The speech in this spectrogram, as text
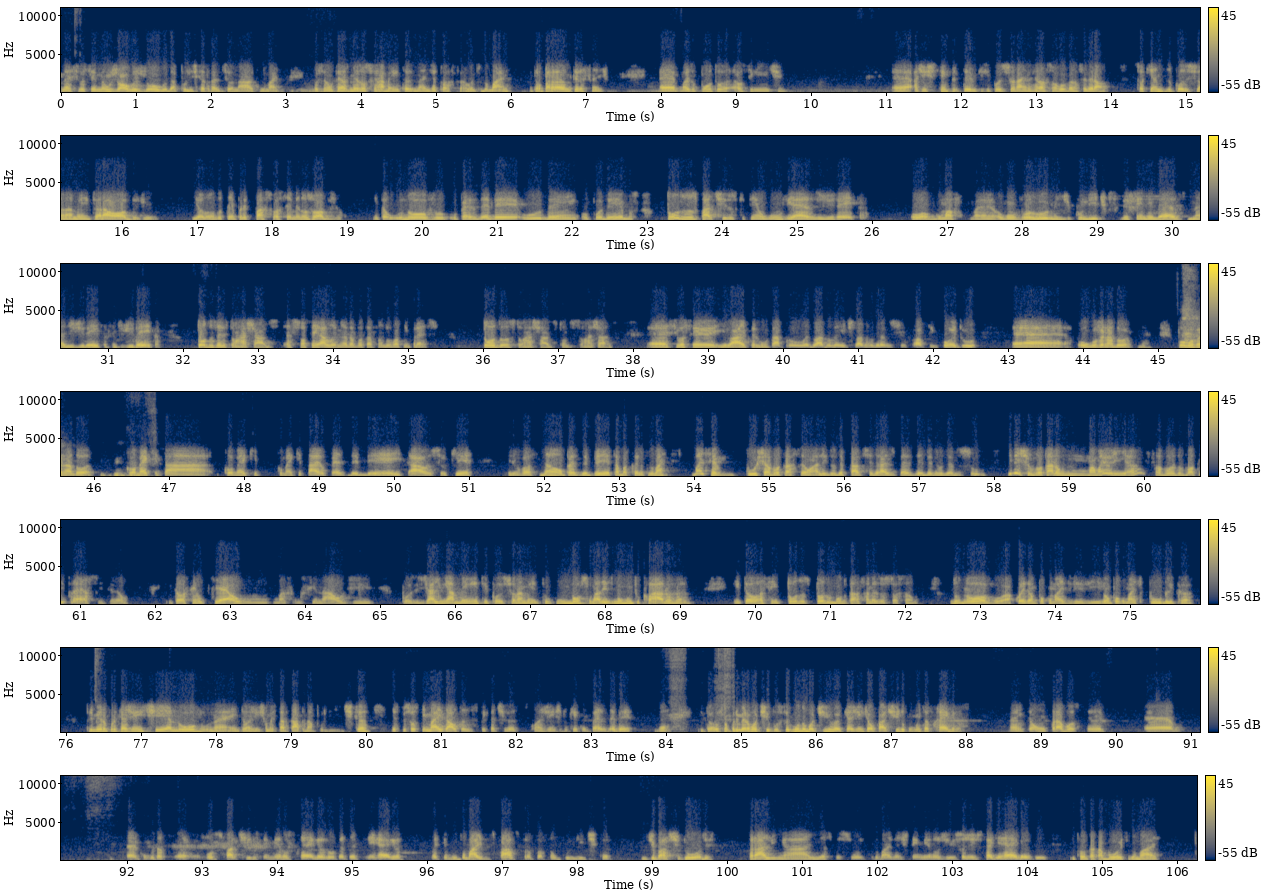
né, se você não joga o jogo da política tradicional e tudo mais, você não tem as mesmas ferramentas, né, de atuação e tudo mais. Então, é parada interessante. É, mas o ponto é o seguinte: é, a gente sempre teve que se posicionar em relação ao governo federal. Só que antes do posicionamento era óbvio e ao longo do tempo ele passou a ser menos óbvio. Então, o Novo, o PSDB, o DEM, o Podemos, todos os partidos que têm algum viés de direita ou alguma, é, algum volume de políticos que defendem ideias né, de direita, centro-direita, todos eles estão rachados. É só pegar a lâmina da votação do voto impresso todos estão rachados, todos estão rachados. É, se você ir lá e perguntar para o Eduardo Leite, lá no Rio Grande do Sul, fala assim, pô, Edu, é, ou governador, né? Pô, governador, como é que tá, como é que, como é que tá o PSDB e tal, não sei o quê? Ele vai falar assim, não, o PSDB tá bacana e tudo mais, mas você puxa a votação ali dos deputados federais do PSDB do Rio Grande do Sul e, deixa, votaram uma maioria a favor do voto impresso, entendeu? Então, assim, o que é um, uma, um sinal de, de alinhamento e posicionamento com um bolsonarismo muito claro, né? Então, assim, todos, todo mundo está nessa mesma situação. No novo, a coisa é um pouco mais visível, um pouco mais pública. Primeiro porque a gente é novo, né? Então a gente é uma startup na política e as pessoas têm mais altas expectativas com a gente do que com o PSDB, né? Então esse é o primeiro motivo. O segundo motivo é que a gente é um partido com muitas regras. Né? Então, para você, é, é, com muitas, é, outros partidos têm menos regras, ou até tem regras, mas tem muito mais espaço para atuação política de bastidores para alinhar aí as pessoas e tudo mais, a gente tem menos disso, a gente segue regras e, e pronto, acabou e tudo mais.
